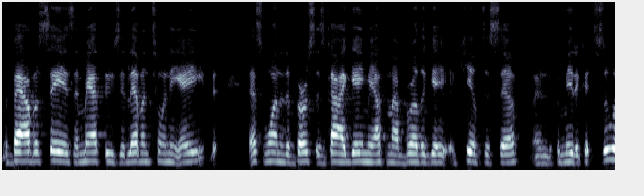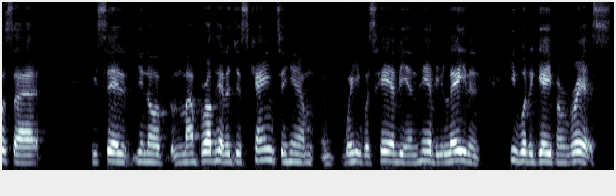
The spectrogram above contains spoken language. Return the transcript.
The Bible says in Matthews 11 28, that's one of the verses God gave me after my brother gave, killed himself and committed suicide. He said, you know, if my brother had just came to him where he was heavy and heavy laden, he would have gave him rest.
